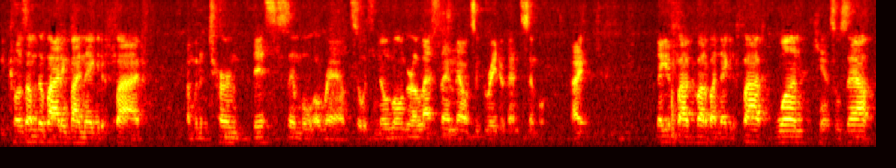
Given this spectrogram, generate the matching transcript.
Because I'm dividing by negative 5, I'm going to turn this symbol around. So it's no longer a less than, now it's a greater than symbol. Right? Negative 5 divided by negative 5, 1 cancels out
